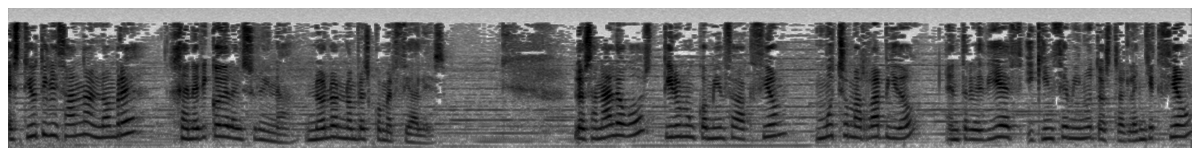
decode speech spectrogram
Estoy utilizando el nombre genérico de la insulina, no los nombres comerciales. Los análogos tienen un comienzo de acción mucho más rápido, entre 10 y 15 minutos tras la inyección,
